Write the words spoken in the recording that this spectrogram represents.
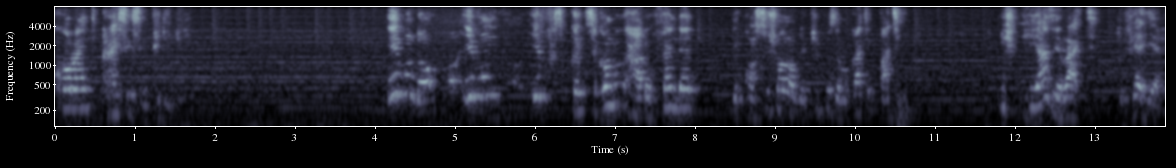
current crisis in PDP. Even though, even if Secondus had offended the constitution of the People's Democratic Party, he, has a right to fair hearing.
